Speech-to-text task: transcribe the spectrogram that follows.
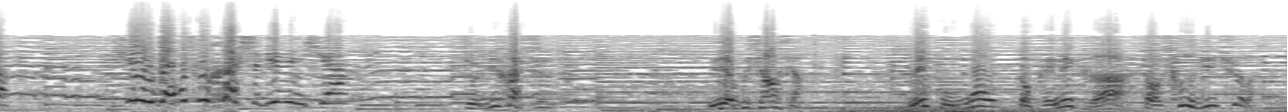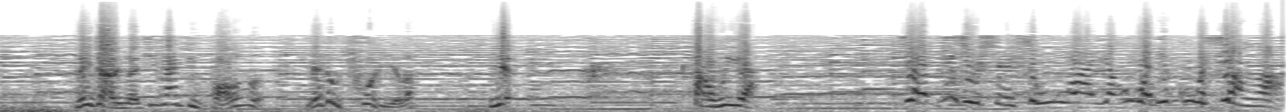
又找不出合适的人选，就你合适，你也不想想，恁父母都陪恁哥到城里去了，恁家里那几间旧房子也都处理了，你，大伟呀，这毕竟是生我养我的故乡啊。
